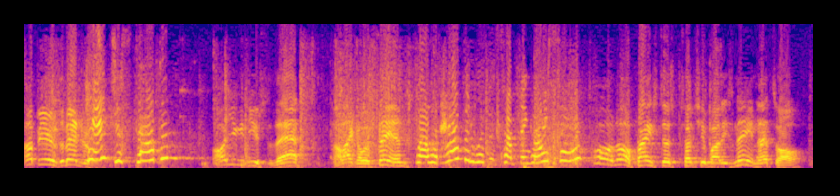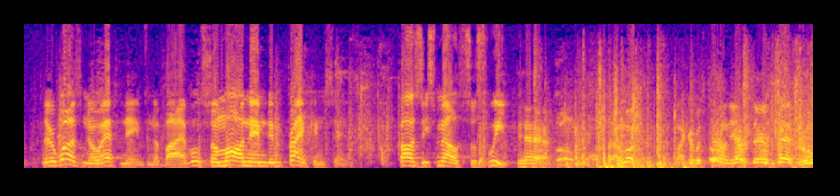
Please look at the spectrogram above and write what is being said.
Up here's the bedroom. Can't you stop him? Oh, you get used to that. Now, like I was saying. Well, what happened? Was it something I said? Oh, no. Frank's just touchy about his name, that's all. There was no F names in the Bible, so Ma named him Frankincense. Cause he smells so sweet. Yeah. Now, look. Like I was telling you, upstairs bedroom.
